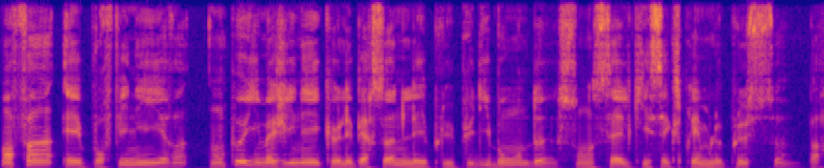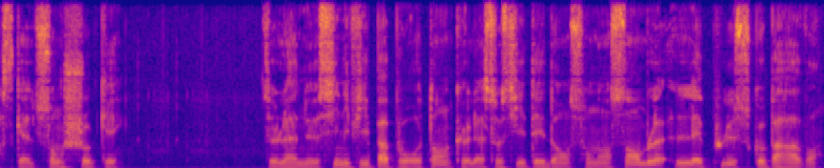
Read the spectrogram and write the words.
Enfin, et pour finir, on peut imaginer que les personnes les plus pudibondes sont celles qui s'expriment le plus parce qu'elles sont choquées. Cela ne signifie pas pour autant que la société dans son ensemble l'est plus qu'auparavant.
